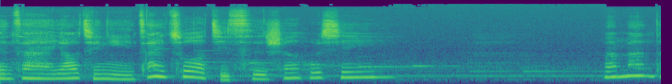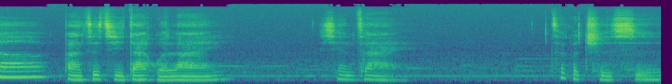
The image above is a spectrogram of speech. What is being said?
现在邀请你再做几次深呼吸，慢慢的把自己带回来。现在，这个此时，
